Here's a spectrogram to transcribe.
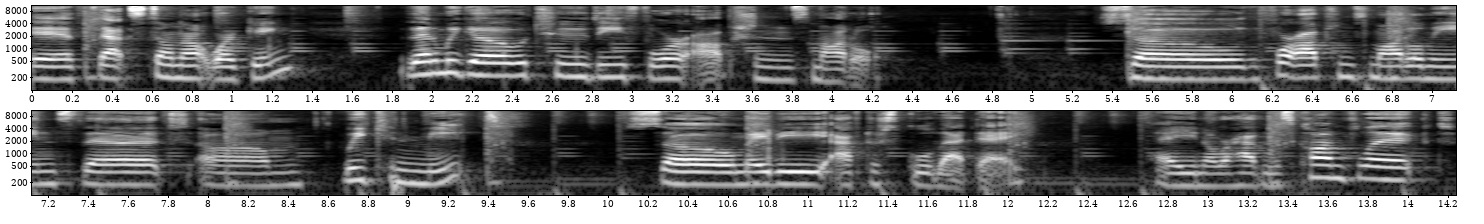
If that's still not working, then we go to the four options model. So the four options model means that um, we can meet so maybe after school that day. Hey, you know, we're having this conflict,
